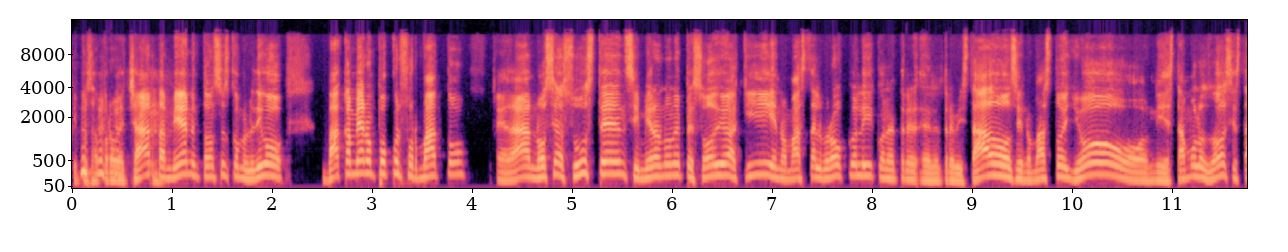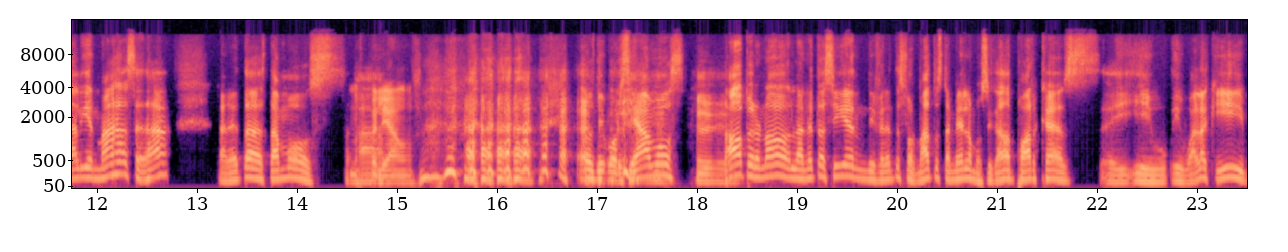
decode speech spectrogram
y pues aprovechar también, entonces como les digo, va a cambiar un poco el formato, ¿verdad? No se asusten si miran un episodio aquí y nomás está el brócoli con el, el entrevistado, o si nomás estoy yo, o ni estamos los dos, si está alguien más, ¿verdad? La neta, estamos. Nos ah, peleamos. Nos divorciamos. No, pero no, la neta sigue en diferentes formatos también, la musicada podcast. Y, y igual aquí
